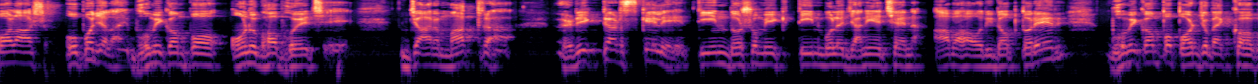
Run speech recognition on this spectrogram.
পলাশ উপজেলায় ভূমিকম্প অনুভব হয়েছে, যার মাত্রা রিক্টার স্কেলে তিন দশমিক তিন বলে জানিয়েছেন আবহাওয়া অধিদপ্তরের ভূমিকম্প পর্যবেক্ষক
